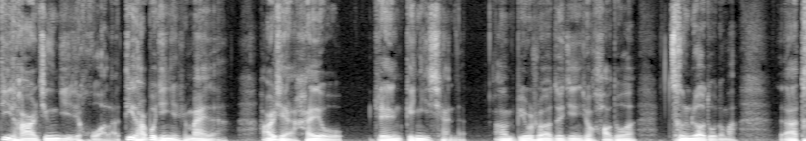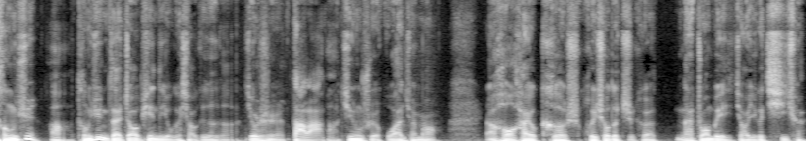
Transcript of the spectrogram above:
地摊经济火了，地摊不仅仅是卖的，而且还有人给你钱的啊。比如说最近就好多蹭热度的嘛，啊，腾讯啊，腾讯在招聘的有个小哥哥，就是大喇叭、金融水壶、安全帽，然后还有可回收的纸壳，那装备叫一个齐全。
